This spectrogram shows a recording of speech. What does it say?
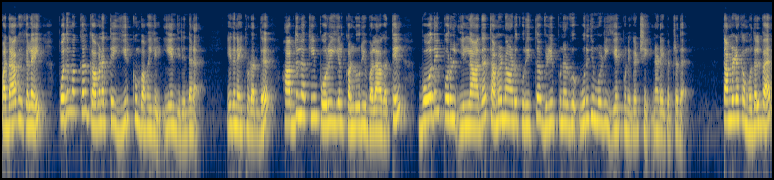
பதாகைகளை பொதுமக்கள் கவனத்தை ஈர்க்கும் வகையில் ஏந்திருந்தனர். இதனைத் தொடர்ந்து அப்துல் ஹக்கீம் பொறியியல் கல்லூரி வளாகத்தில் போதைப் பொருள் இல்லாத தமிழ்நாடு குறித்த விழிப்புணர்வு உறுதிமொழி ஏற்பு நிகழ்ச்சி நடைபெற்றது. தமிழக முதல்வர்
